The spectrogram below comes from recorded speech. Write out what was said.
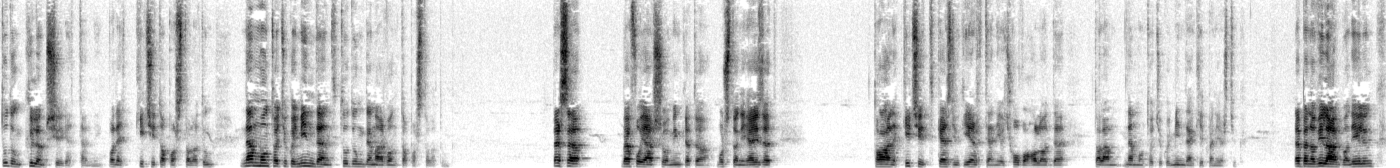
tudunk különbséget tenni. Van egy kicsi tapasztalatunk. Nem mondhatjuk, hogy mindent tudunk, de már van tapasztalatunk. Persze befolyásol minket a mostani helyzet. Talán egy kicsit kezdjük érteni, hogy hova halad, de talán nem mondhatjuk, hogy mindenképpen értjük. Ebben a világban élünk,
